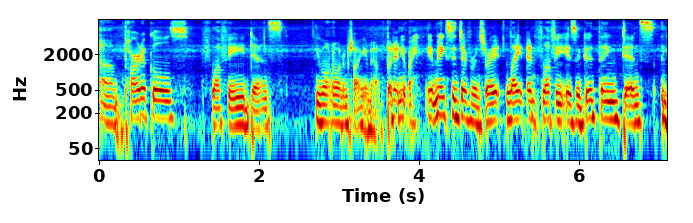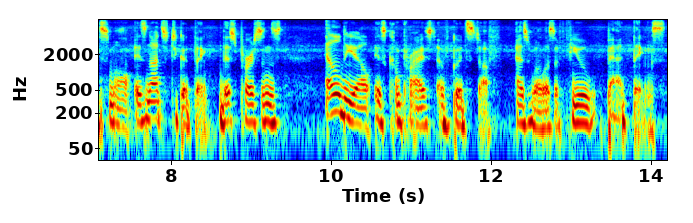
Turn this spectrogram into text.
um, particles, fluffy, dense, you won't know what I'm talking about. But anyway, it makes a difference, right? Light and fluffy is a good thing, dense and small is not such a good thing. This person's LDL is comprised of good stuff as well as a few bad things.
